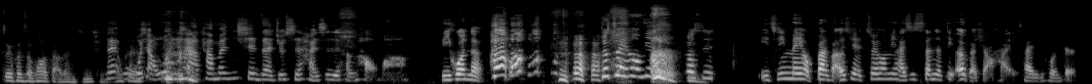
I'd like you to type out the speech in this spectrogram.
这个分手炮打得很激情。那，OK 我我想问一下，他们现在就是还是很好吗？离婚了，就最后面就是已经没有办法，而且最后面还是生了第二个小孩才离婚的。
